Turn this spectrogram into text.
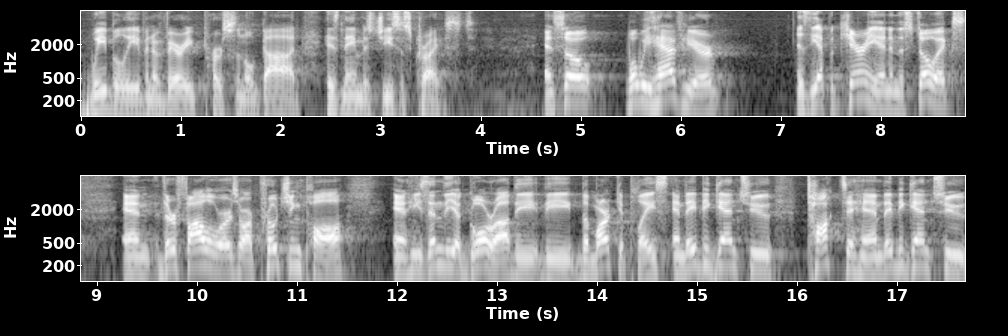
We believe in a very personal God. His name is Jesus Christ. And so what we have here is the Epicurean and the Stoics and their followers are approaching Paul, and he's in the agora, the, the, the marketplace, and they begin to talk to him. They begin to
